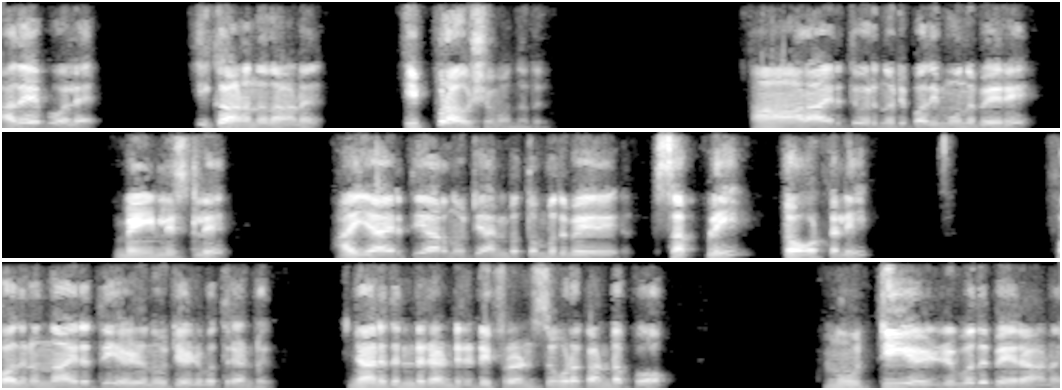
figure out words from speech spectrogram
അതേപോലെ ഈ കാണുന്നതാണ് ഇപ്രാവശ്യം വന്നത്. ആറായിരത്തി ഒരുന്നൂറ്റി പതിമൂന്ന് പേര് മെയിൻ ലിസ്റ്റിൽ അയ്യായിരത്തി അറുന്നൂറ്റി അൻപത്തി ഒമ്പത് പേര് സപ്ലി ടോട്ടലി പതിനൊന്നായിരത്തി എഴുന്നൂറ്റി എഴുപത്തിരണ്ട് ഞാനിതിന്റെ രണ്ടിന് ഡിഫറൻസും കൂടെ കണ്ടപ്പോ നൂറ്റി എഴുപത് പേരാണ്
